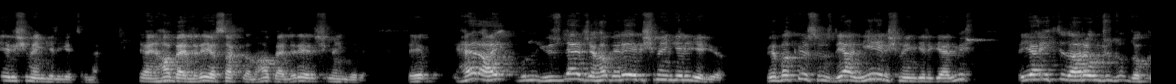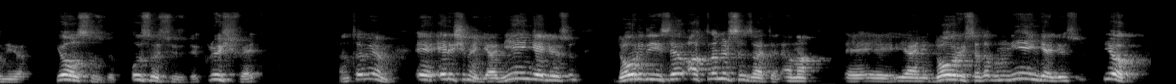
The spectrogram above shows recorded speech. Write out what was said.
erişim engeli getirme. Yani haberlere yasaklama, haberlere erişim engeli. E, her ay bunun yüzlerce habere erişim engeli geliyor. Ve bakıyorsunuz ya niye erişim engeli gelmiş? E, ya iktidara ucu dokunuyor. Yolsuzluk, usulsüzlük, rüşvet. Anlatabiliyor muyum? E, erişim engeli. Ya niye engelliyorsun? Doğru değilse aklanırsın zaten ama e, e, yani doğruysa da bunu niye engelliyorsun? Yok.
